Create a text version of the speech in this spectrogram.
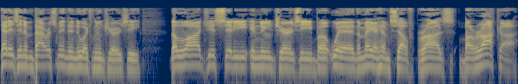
That is an embarrassment in Newark, New Jersey, the largest city in New Jersey, but where the mayor himself, Ras Baraka,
